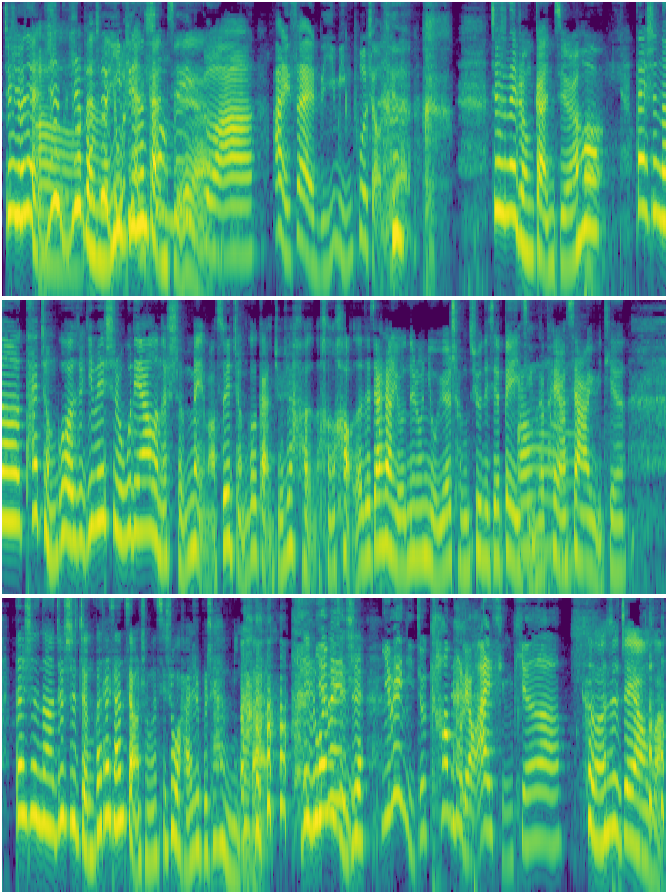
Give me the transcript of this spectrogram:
就是有点日日本文艺片的感觉啊。爱在黎明破晓前，就是那种感觉。然后，但是呢，它整个就因为是 Woody Allen 的审美嘛，所以整个感觉是很很好的。再加上有那种纽约城区那些背景，再配上下雨天。但是呢，就是整个他想讲什么，其实我还是不是很明白。那如果你只是因为你就看不了爱情片啊，可能是这样吧。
